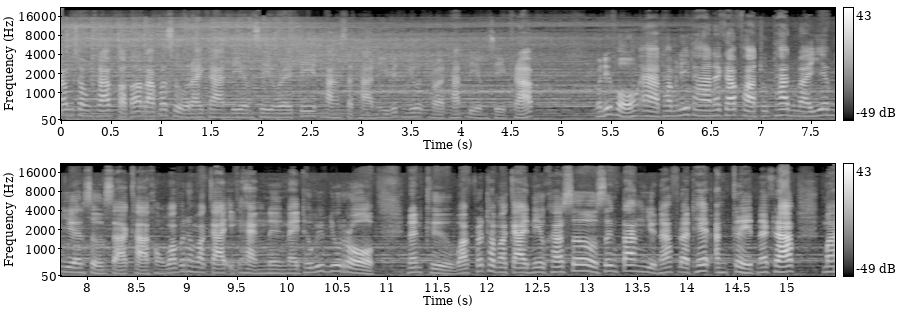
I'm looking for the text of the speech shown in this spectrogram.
ครับผู้ชมครับ ขอต้อนรับเข้าสู่รายการ DMC Variety ทางสถานีวิทยุโทรทัศน์ DMC ครับ วันนี้ผมอาจธรรมนิทานนะครับ พาทุกท่านมาเยี่ยมเยือนศูนย์สาขาของวัดพระธรรมกายอีกแห่งหนึ่งในทวีปยุโรป นั่นคือวัดพระธรรมกายนิวคาสเซิลซึ่งตั้งอยู่ณประเทศอังกฤษนะครับ มา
